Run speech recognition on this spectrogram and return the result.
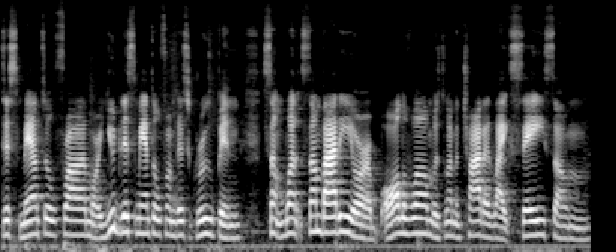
dismantled from, or you dismantled from this group, and some one somebody or all of them was going to try to like say some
